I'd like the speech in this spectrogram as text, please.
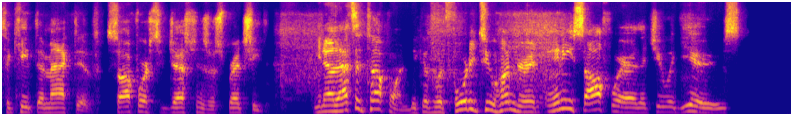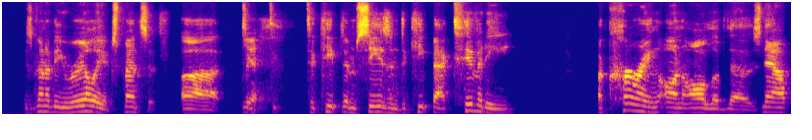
to keep them active? Software suggestions or spreadsheets? You know, that's a tough one because with 4,200, any software that you would use is going to be really expensive uh, to, yes. to, to keep them seasoned, to keep activity occurring on all of those. Now,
